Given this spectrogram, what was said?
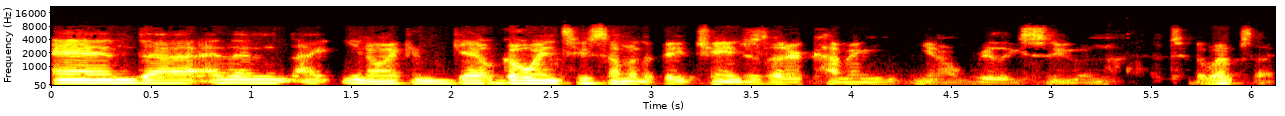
and uh, and then I you know I can get, go into some of the big changes that are coming you know really soon to the website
